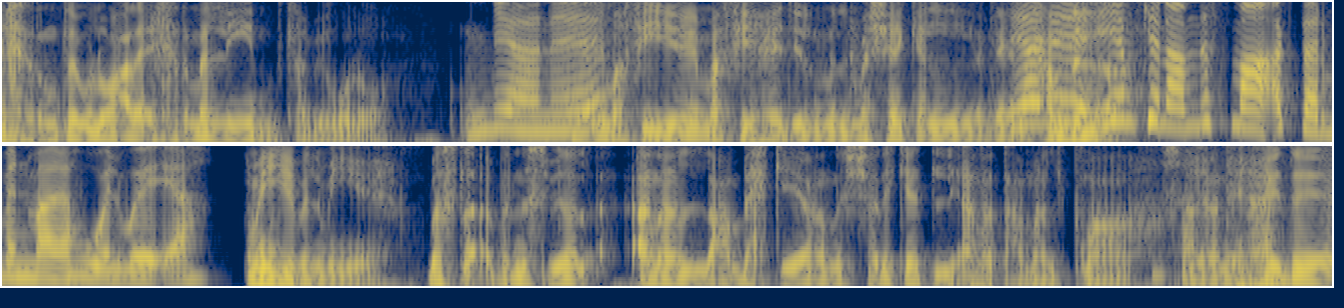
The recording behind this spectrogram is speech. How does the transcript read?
آخر مثل بيقولوا على آخر ملين مثل بيقولوا. يعني يعني ما في ما في هيدي المشاكل يعني, يعني الحمد لله. يمكن عم نسمع أكثر من ما هو الواقع. 100% بس لا بالنسبة لل... أنا اللي عم بحكي عن الشركات اللي أنا تعاملت معها. يعني هيدي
